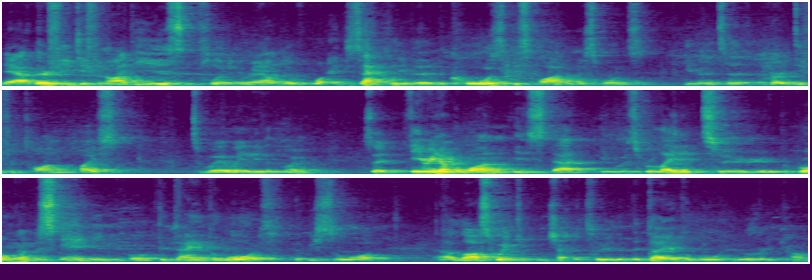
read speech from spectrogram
Now, there are a few different ideas floating around of what exactly the, the cause of this idleness was, given it's a, a, very different time and place to where we live at the moment. So, theory number one is that it was related to the wrong understanding of the day of the Lord that we saw uh, last week in chapter 2, that the day of the Lord had already come.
